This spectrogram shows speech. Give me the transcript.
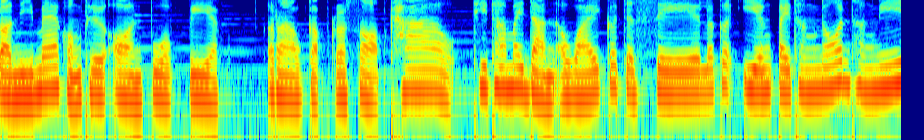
ตอนนี้แม่ของเธออ่อนปวกเปียก ราวกับกระสอบข้าวที่ถ้าไม่ดันเอาไว้ก็จะเซแล้วก็เอียงไปทางโน้นทางนี้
